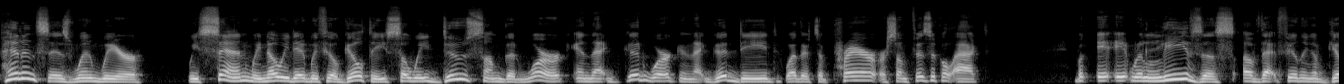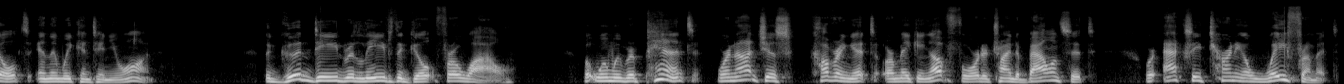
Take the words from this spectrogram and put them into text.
Penance is when we're we sin, we know we did, we feel guilty, so we do some good work, and that good work and that good deed, whether it's a prayer or some physical act, but it, it relieves us of that feeling of guilt, and then we continue on. The good deed relieves the guilt for a while, but when we repent, we're not just covering it or making up for it or trying to balance it, we're actually turning away from it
